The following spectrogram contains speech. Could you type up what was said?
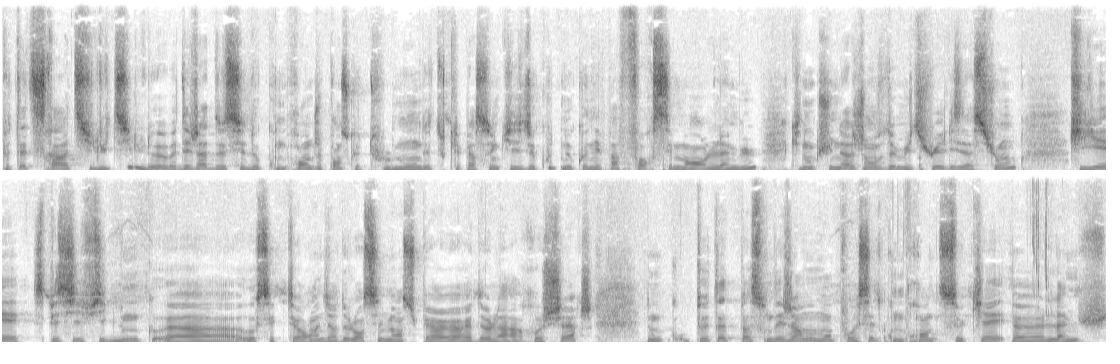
peut-être sera-t-il utile de, bah, déjà d'essayer de comprendre, je pense que tout le monde et toutes les personnes qui les écoutent ne connaissent pas forcément l'AMU, qui est donc une agence de mutualisation, qui est spécifique donc euh, au secteur on va dire de l'enseignement supérieur et de la recherche. Donc peut-être passons déjà un moment pour essayer de comprendre ce qu'est euh, l'AMU.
